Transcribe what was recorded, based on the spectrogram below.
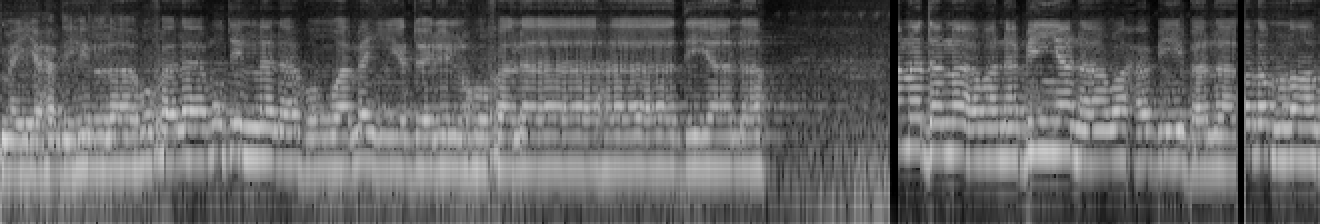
من يهده الله فلا مضل له ومن يضلله فلا هادي له. سندنا ونبينا وحبيبنا. قال الله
